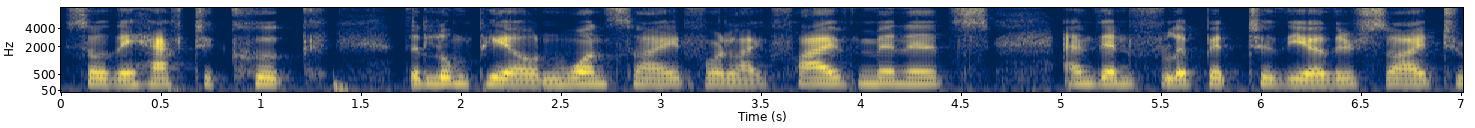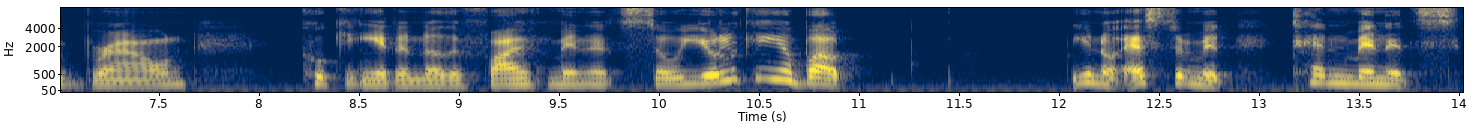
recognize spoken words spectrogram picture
So they have to cook the lumpia on one side for like five minutes and then flip it to the other side to brown cooking it another five minutes. So you're looking about you know estimate 10 minutes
